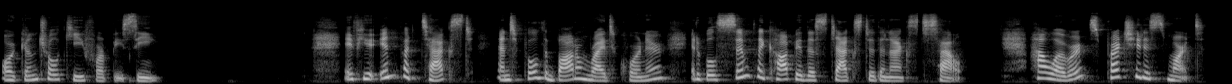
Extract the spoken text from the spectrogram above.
or Control key for PC. If you input text and pull the bottom right corner, it will simply copy this text to the next cell. However, Spreadsheet is smart.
